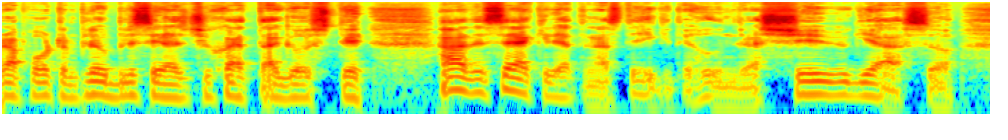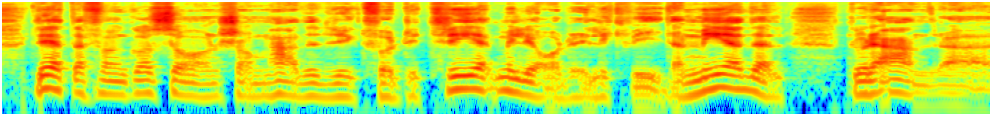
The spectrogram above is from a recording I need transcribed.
rapporten publicerades 26 augusti hade säkerheterna stigit till 120 alltså. Detta för en koncern som hade drygt 43 miljarder i likvida medel då det andra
